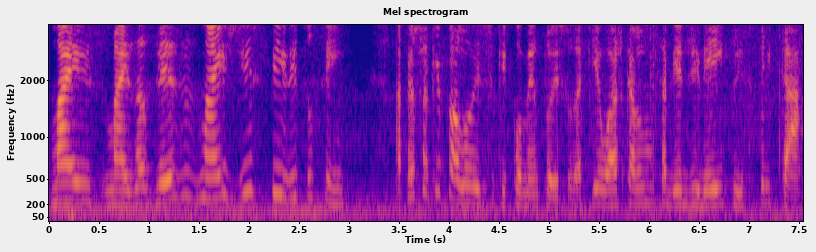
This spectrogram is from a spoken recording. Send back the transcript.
mas, mas às vezes mais de espírito, sim. A pessoa que falou isso, que comentou isso daqui, eu acho que ela não sabia direito explicar.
